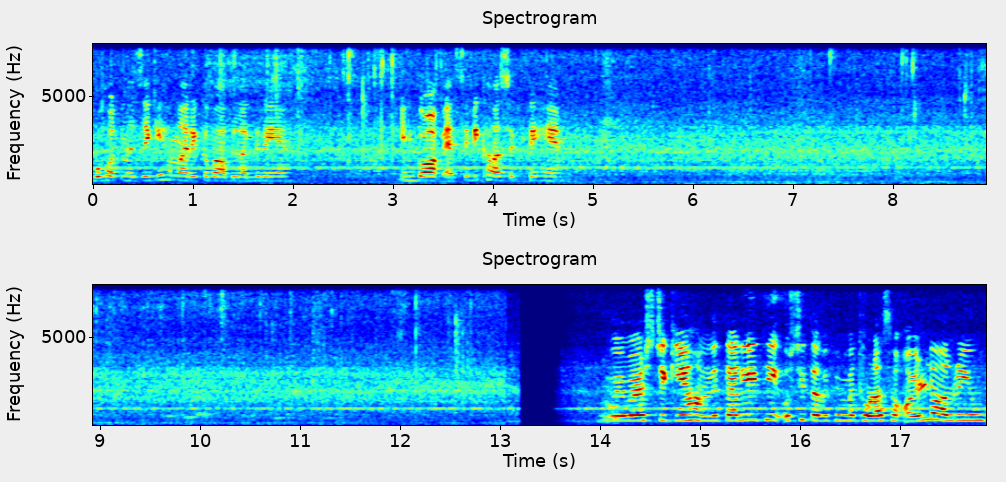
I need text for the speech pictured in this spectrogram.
बहुत मज़े के हमारे कबाब लग रहे हैं। इनको आप ऐसे भी खा सकते हैं। टिक्कियाँ हमने तल ली थी, उसी तवे पे मैं थोड़ा सा ऑयल डाल रही हूँ।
